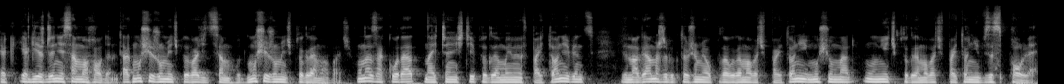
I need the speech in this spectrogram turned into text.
jak, jak jeżdżenie samochodem, tak? Musisz umieć prowadzić samochód, musisz umieć programować. U nas akurat najczęściej programujemy w Pythonie, więc wymagamy, żeby ktoś umiał programować w Pythonie i musi umieć programować w Pythonie w zespole.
